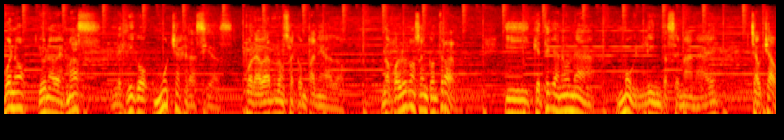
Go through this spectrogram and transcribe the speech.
Bueno, y una vez más, les digo muchas gracias por habernos acompañado. Nos volvemos a encontrar y que tengan una muy linda semana. ¿eh? Chau, chau.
